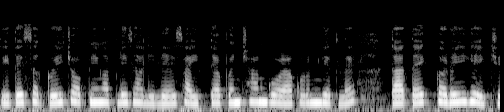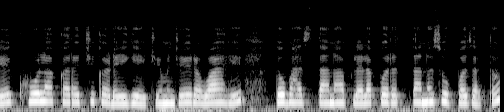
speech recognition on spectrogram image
तर इथे सगळी चॉपिंग आपली झालेली आहे. साहित्य आपण छान गोळा करून घेतलं आहे तर आता एक कढई घ्यायची आहे. खोल आकाराची कढई घ्यायची म्हणजे रवा आहे. तो भाजताना आपल्याला परतताना सोपं जातं.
